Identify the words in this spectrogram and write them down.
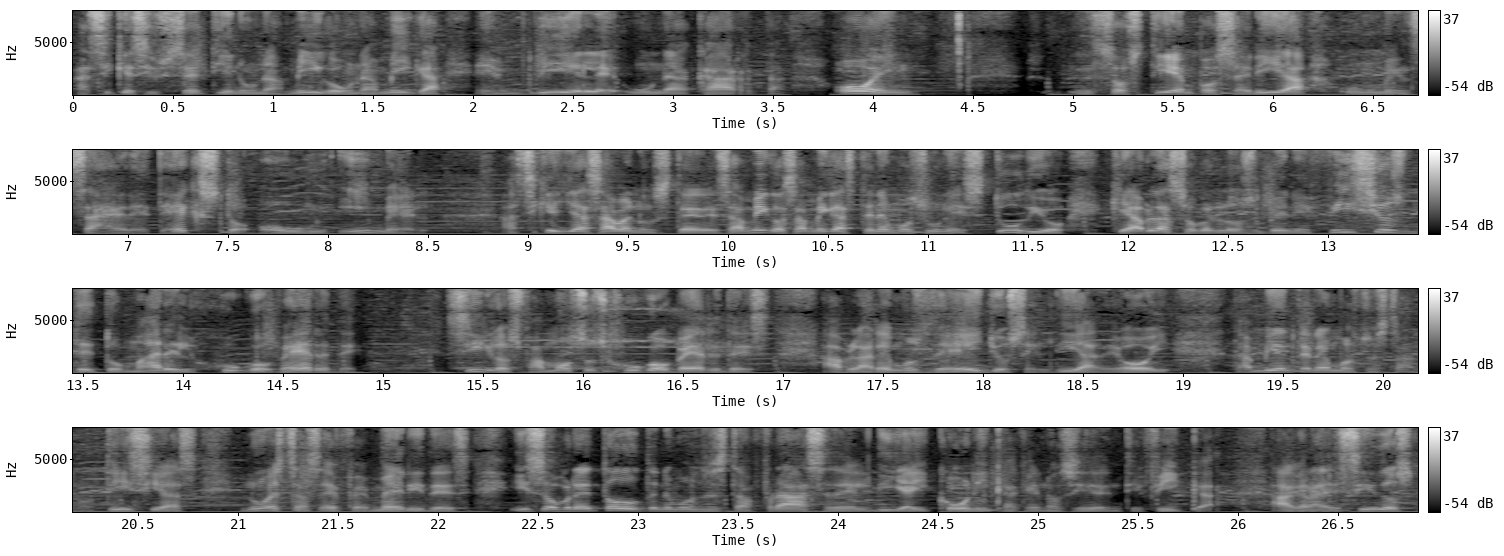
Así que si usted tiene un amigo una amiga, envíele una carta. O en esos tiempos sería un mensaje de texto o un email. Así que ya saben ustedes, amigos, amigas, tenemos un estudio que habla sobre los beneficios de tomar el jugo verde. Sí, los famosos jugo verdes. Hablaremos de ellos el día de hoy. También tenemos nuestras noticias, nuestras efemérides y sobre todo tenemos nuestra frase del día icónica que nos identifica. Agradecidos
